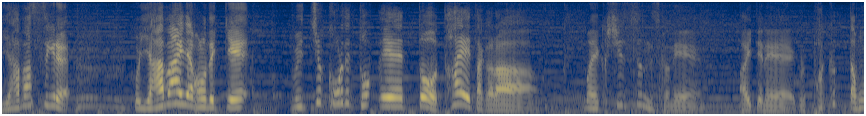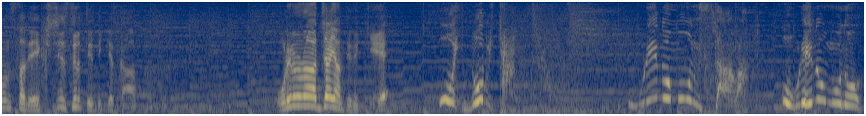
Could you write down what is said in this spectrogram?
やばすぎる。これやばいなこのデッキ。一応これでとえー、っと耐えたからまあエクシーズするんですかね。相手ねこれパクったモンスターでエクシーズするっていうデッキですか。俺の名はジャイアンっていうデッキ。おいのび太俺のモンスターは俺のもの。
